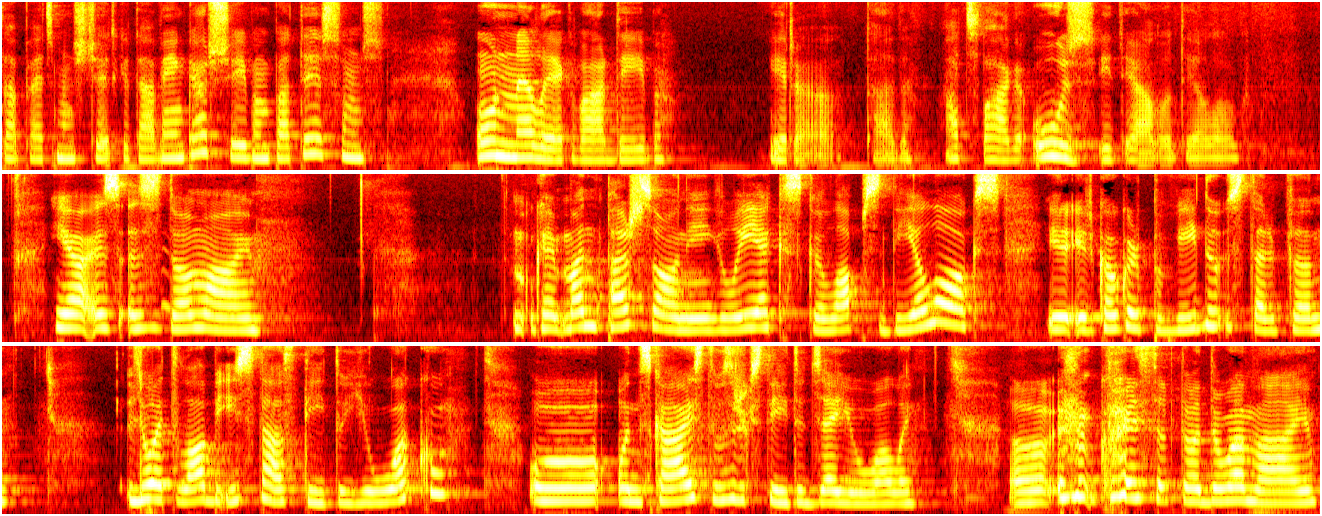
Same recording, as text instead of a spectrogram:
Tāpēc man šķiet, ka tā vienkāršība un patiesums un neliekvārdība ir tāda atslēga uz ideālo dialogu. Jā, es, es domāju, okay, man personīgi liekas, ka labs dialogs ir, ir kaut kur pa vidu starp uh, ļoti labi izstāstītu joku un, un skaisti uzrakstītu dzējoli. Uh, ko es ar to domāju?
